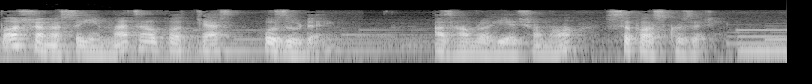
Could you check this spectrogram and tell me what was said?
با شناسه مطل پادکست حضور داریم از همراهی شما سپاس گذاریم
